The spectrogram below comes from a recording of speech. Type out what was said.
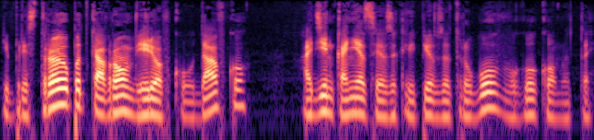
и пристроил под ковром веревку-удавку, один конец ее закрепив за трубу в углу комнаты.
